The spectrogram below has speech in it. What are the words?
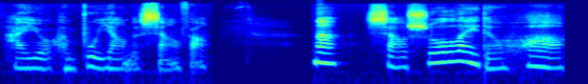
还有很不一样的想法。那小说类的话，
